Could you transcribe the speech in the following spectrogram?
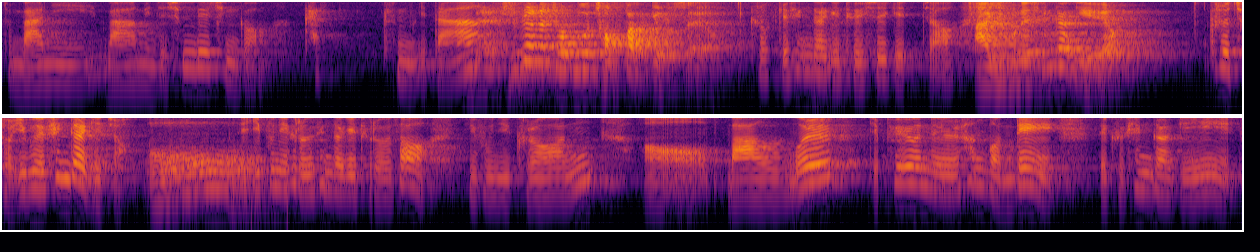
좀 많이 마음이 이제 힘드신 것 같습니다. 네, 주변에 전부 적밖에 없어요. 그렇게 생각이 드시겠죠. 아, 이분의 생각이에요? 그렇죠. 이분의 생각이죠. 오. 네, 이분이 그런 생각이 들어서 이분이 그런 어, 마음을 이제 표현을 한 건데 근데 그 생각이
